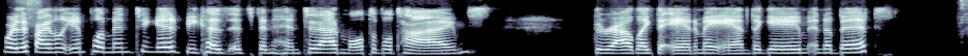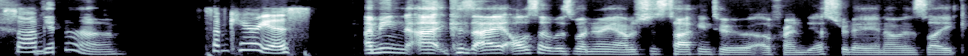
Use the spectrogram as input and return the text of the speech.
where they're finally implementing it because it's been hinted at multiple times throughout like the anime and the game in a bit. So I'm yeah. So I'm curious. I mean, because I, I also was wondering. I was just talking to a friend yesterday, and I was like,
